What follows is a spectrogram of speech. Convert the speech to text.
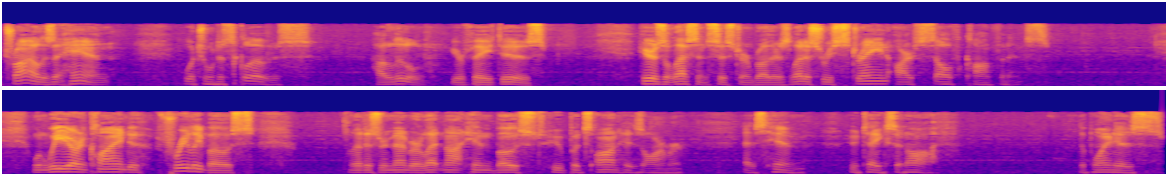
A trial is at hand which will disclose how little your faith is. Here's a lesson, sister and brothers. Let us restrain our self confidence. When we are inclined to freely boast, let us remember, let not him boast who puts on his armor as him who takes it off. The point is,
